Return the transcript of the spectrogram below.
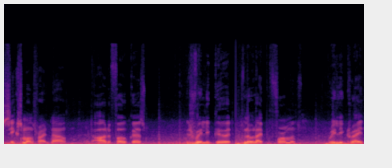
six months right now. The autofocus is really good, low light performance, really great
